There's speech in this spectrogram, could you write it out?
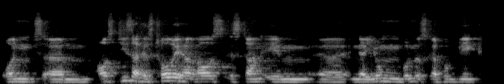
Und ähm, aus dieser Historie heraus ist dann eben äh, in der jungen Bundesrepublik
